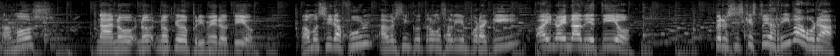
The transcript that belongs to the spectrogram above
Vamos Nah, no, no, no quedo primero, tío Vamos a ir a full, a ver si encontramos alguien por aquí ¡Ay, no hay nadie, tío! Pero si es que estoy arriba ahora.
